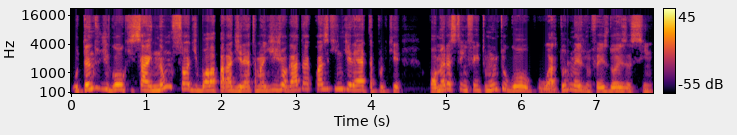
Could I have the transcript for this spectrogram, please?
o tanto de gol que sai, não só de bola parada direta, mas de jogada quase que indireta, porque o Palmeiras tem feito muito gol. O Arthur mesmo fez dois assim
